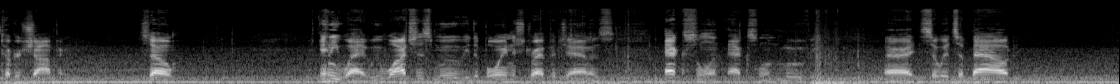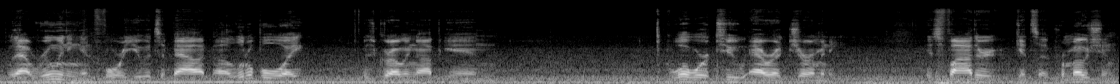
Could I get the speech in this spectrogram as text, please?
Took her shopping. So, anyway, we watched this movie, The Boy in the Striped Pajamas excellent, excellent movie. All right, so it's about, without ruining it for you, it's about a little boy who's growing up in World War II era Germany. His father gets a promotion.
